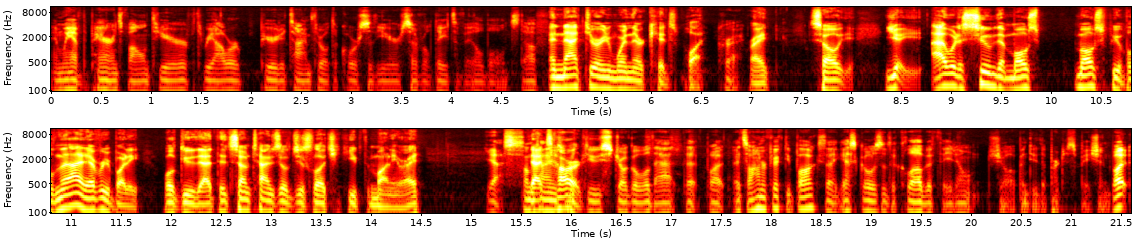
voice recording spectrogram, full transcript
And we have the parents volunteer three hour period of time throughout the course of the year, several dates available and stuff. and not during when their kids play. Correct. Right. So you, I would assume that most most people, not everybody, will do that. That sometimes they'll just let you keep the money, right? Yes, sometimes That's hard. we do struggle with that, that, but it's 150 bucks. I guess goes to the club if they don't show up and do the participation. But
